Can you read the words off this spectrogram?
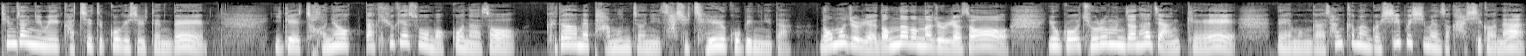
팀장님이 같이 듣고 계실 텐데, 이게 저녁 딱 휴게소 먹고 나서 그 다음에 밤 운전이 사실 제일 고비입니다. 너무 졸려요. 넘나 넘나 졸려서 요거 졸음 운전 하지 않게 네, 뭔가 상큼한 걸 씹으시면서 가시거나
